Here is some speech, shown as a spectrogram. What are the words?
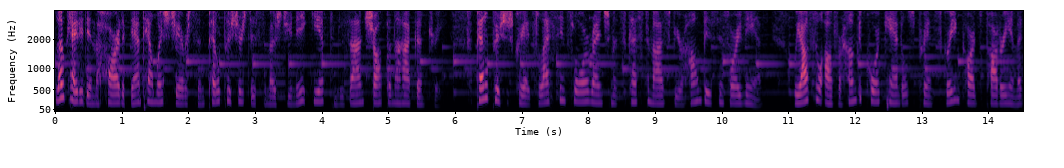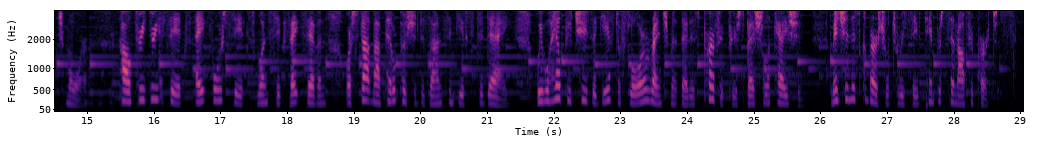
Located in the heart of downtown West Jefferson, Petal Pushers is the most unique gift and design shop in the high country. Petal Pushers creates lasting floral arrangements customized for your home business or event. We also offer home decor, candles, prints, greeting cards, pottery, and much more. Call 336 846 1687 or stop by Petal Pusher Designs and Gifts today. We will help you choose a gift or floral arrangement that is perfect for your special occasion. Mention this commercial to receive 10% off your purchase.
